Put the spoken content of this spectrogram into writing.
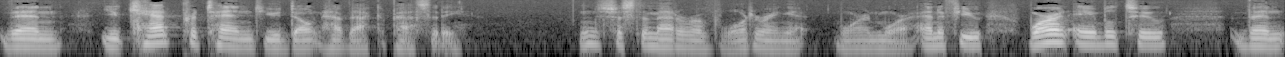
Then you can't pretend you don't have that capacity. And it's just a matter of watering it more and more. And if you weren't able to, then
